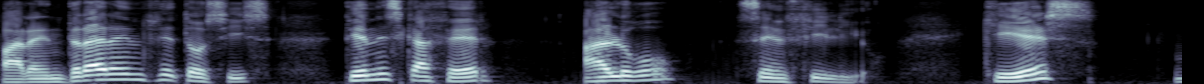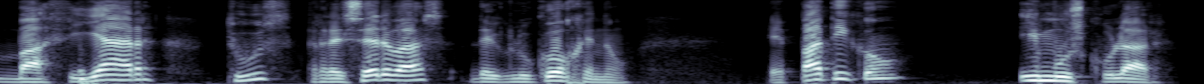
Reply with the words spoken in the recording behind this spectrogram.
para entrar en cetosis tienes que hacer algo sencillo, que es vaciar tus reservas de glucógeno hepático y muscular.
